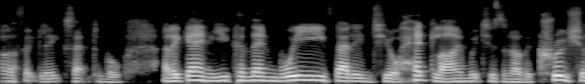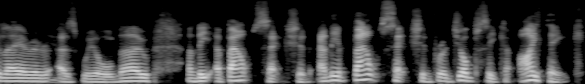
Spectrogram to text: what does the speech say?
perfectly acceptable. And again, you can then weave that into your headline, which is another crucial area, as we all know, and the about section. And the about section for a job seeker, I think,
